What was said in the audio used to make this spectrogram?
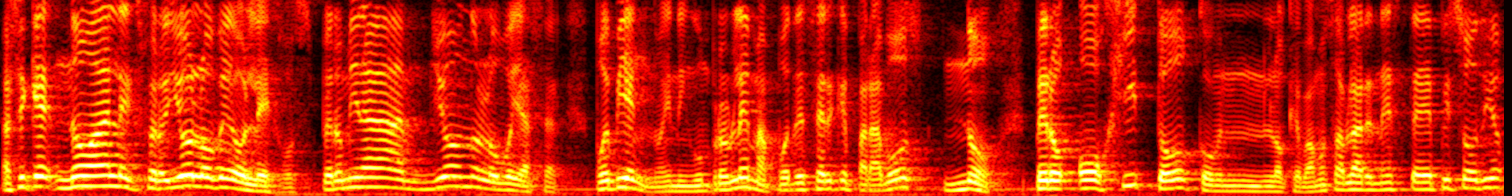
Así que no, Alex, pero yo lo veo lejos. Pero mira, yo no lo voy a hacer. Pues bien, no hay ningún problema. Puede ser que para vos no. Pero ojito con lo que vamos a hablar en este episodio,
